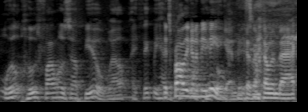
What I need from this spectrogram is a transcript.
Who, who follows up you? Well, I think we have. it's probably going to be me again because i'm coming back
